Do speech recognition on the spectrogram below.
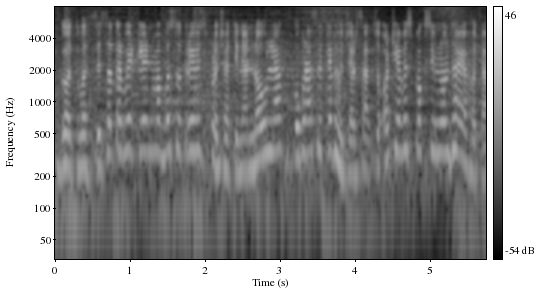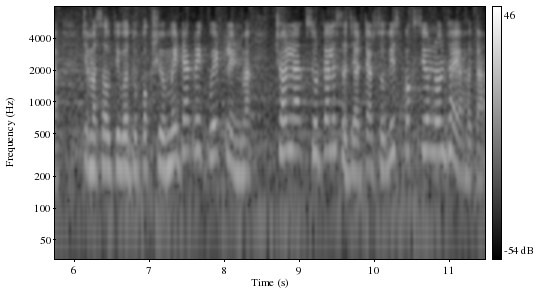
ગત વર્ષે સત્તર વેટલેન્ડમાં બસો ત્રેવીસ પ્રજાતિના નવ લાખ ઓગણસિત્તેર હજાર સાતસો અઠ્યાવીસ પક્ષી નોંધાયા હતા, જેમાં સૌથી વધુ પક્ષીઓ મેઢા ક્રીક વેટલેન્ડમાં છ લાખ સુડતાલીસ હજાર ચારસો વીસ પક્ષીઓ નોંધાયા હતા,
